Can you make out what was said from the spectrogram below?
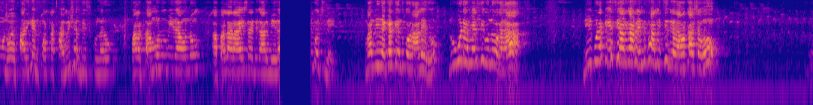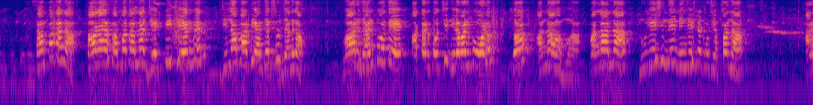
మూడు పదిహేను కోట్ల కమిషన్ తీసుకున్నారు. వాళ్ళ తమ్ముడు మీద ఉన్న ఆ పల్లా రాజేశ్వర రెడ్డి గారి మీద వచ్చినాయి. మరి నీ దగ్గరికి ఎందుకో రాలేదు? నువ్వు కూడా ఎమ్మెల్సీ ఉన్నావు కదా? నీకు కూడా కేసీఆర్ గారు రెండుసార్లు ఇచ్చింది కదా అవకాశము? సంపదన్న పాగాల సంపదన్న జెడ్పీ చైర్మన్ జిల్లా పార్టీ అధ్యక్షుడు జనగాం. వారు చనిపోతే అక్కడికి వచ్చి నిలబడిపోవడంతో అన్న పల్లా అన్న నువ్వు చేసిందే నేను చేసినట్టు కూడా చెప్పన్నా. ఆడ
